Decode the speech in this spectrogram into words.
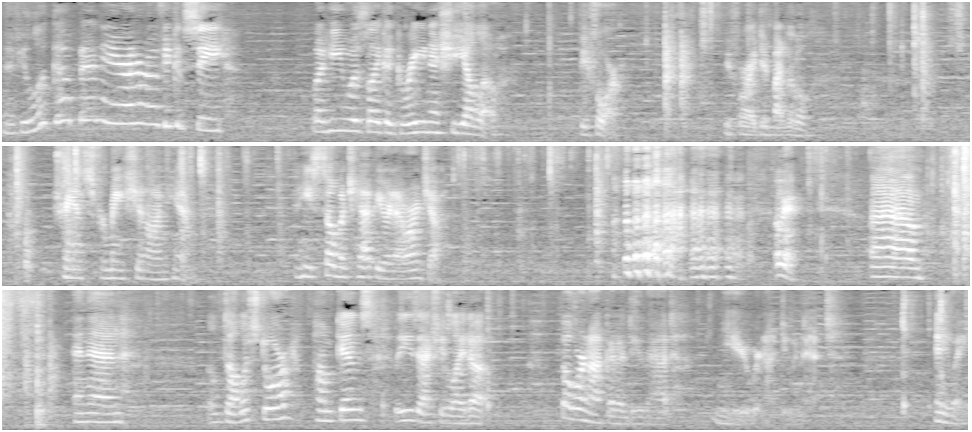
And if you look up in here, I don't know if you can see, but he was like a greenish yellow before, before I did my little transformation on him. And he's so much happier now, aren't you? okay. Um, and then little dollar store pumpkins. These actually light up, but we're not going to do that. No, we're not doing that. Anyway,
